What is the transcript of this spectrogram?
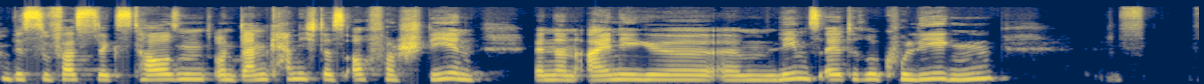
bis zu fast 6000. Und dann kann ich das auch verstehen, wenn dann einige ähm, lebensältere Kollegen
